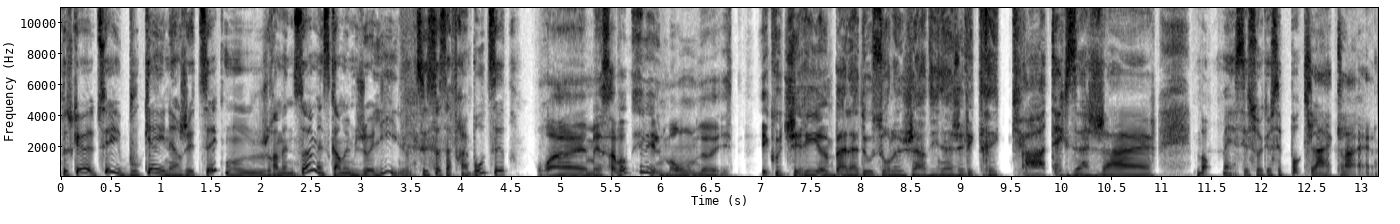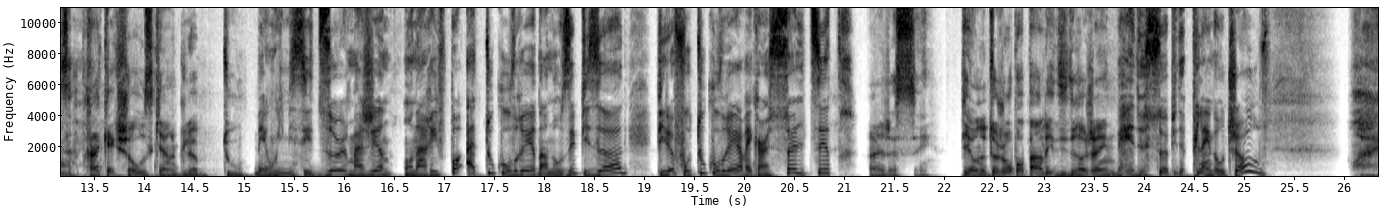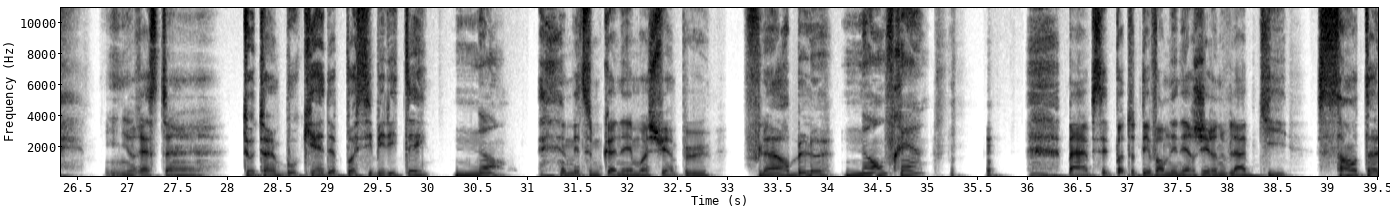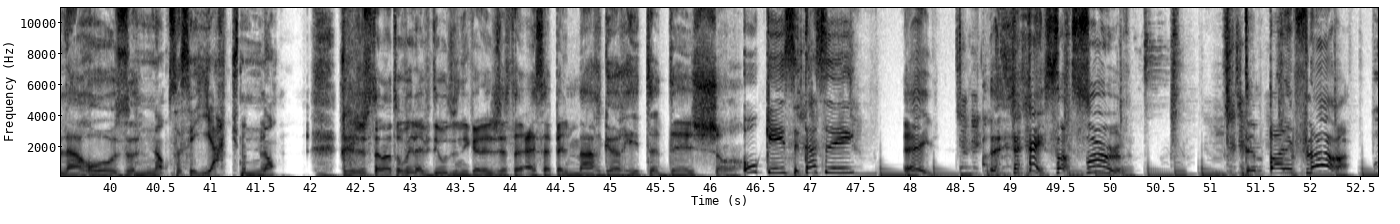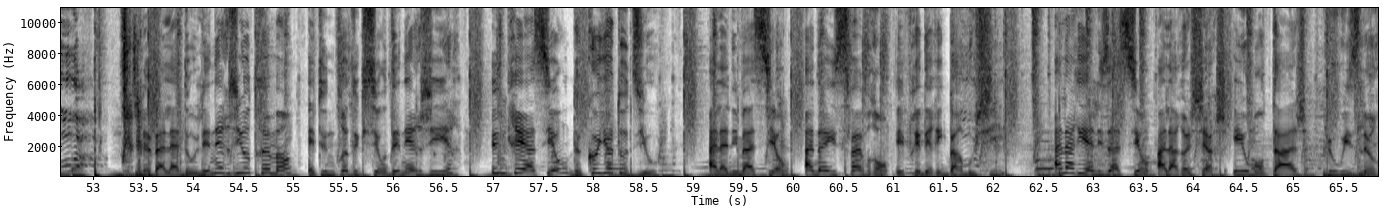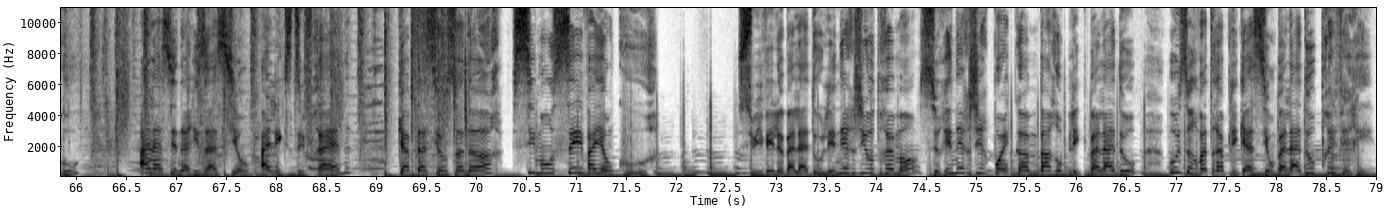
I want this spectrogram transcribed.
Parce que, tu sais, bouquet énergétique, je ramène ça, mais c'est quand même joli. Tu sais, ça, ça ferait un beau titre. Ouais, mais ça va mêler le monde, là. Écoute, chérie, un balado sur le jardinage électrique. Ah, t'exagères. Bon, mais c'est sûr que c'est pas clair, clair. Prends quelque chose qui englobe tout. Ben oui, mais c'est dur, imagine. On n'arrive pas à tout couvrir dans nos épisodes, puis là, faut tout couvrir avec un seul titre. Ouais, je sais. Puis on n'a toujours pas parlé d'hydrogène. Ben de ça, puis de plein d'autres choses. Ouais, il nous reste un, tout un bouquet de possibilités. Non. Mais tu me connais, moi, je suis un peu fleur bleue. Non, Fred? Ben, c'est pas toutes les formes d'énergie renouvelable qui sentent la rose. Non, ça c'est yak, non. J'ai justement trouvé la vidéo d'une écologiste. Elle s'appelle Marguerite Deschamps. OK, c'est assez. Hey! hey, censure! T'aimes pas les fleurs? Le balado L'énergie autrement est une production d'Énergir, une création de Coyote Audio. À l'animation, Anaïs Favron et Frédéric Barbouchi. À la réalisation, à la recherche et au montage, Louise Leroux. À la scénarisation, Alex Dufresne. Captation sonore, Simon C. Vaillancourt. Suivez le balado L'énergie autrement sur énergir.com baroblique balado ou sur votre application balado préférée.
